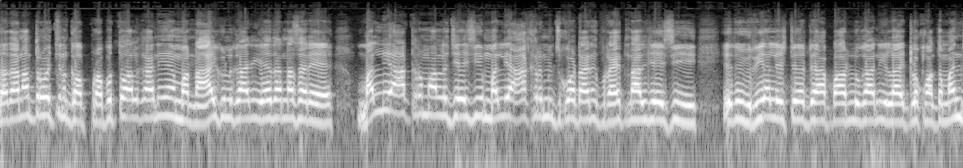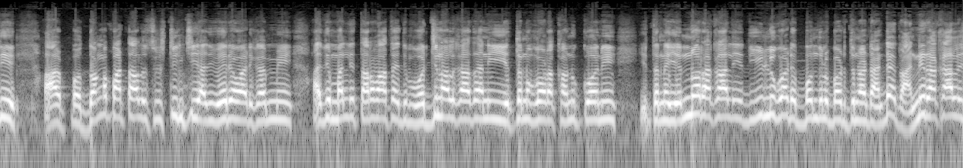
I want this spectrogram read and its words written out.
తదనంతరం వచ్చిన గ- ప్రభుత్వాలు కానీ మన నాయకులు కానీ ఏదన్నా సరే మళ్ళీ ఆక్రమణలు చేసి మళ్ళీ ఆక్రమించుకోవడానికి ప్రయత్నాలు చేసి ఏదో రియల్ ఎస్టేట్ వ్యాపారులు కానీ ఇలా ఇట్లా కొంతమంది ఆ దొంగ పట్టాలు సృష్టించి అది వేరే వాడికి అమ్మి అది మళ్ళీ తర్వాత అది ఒరిజినల్ కాదని ఇతను కూడా కనుక్కొని ఇతను ఎన్నో రకాల వీళ్ళు కూడా ఇబ్బందులు పడుతున్నట్టు అంటే అది అన్ని రకాల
